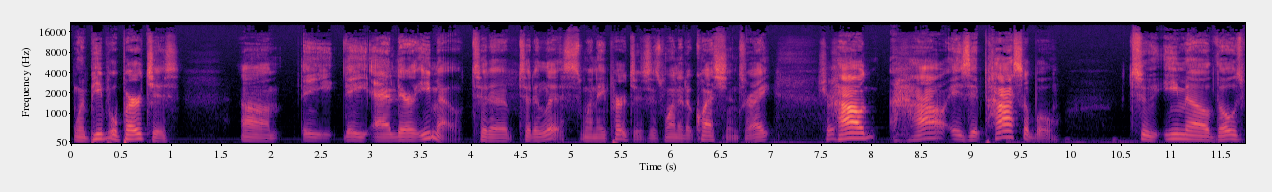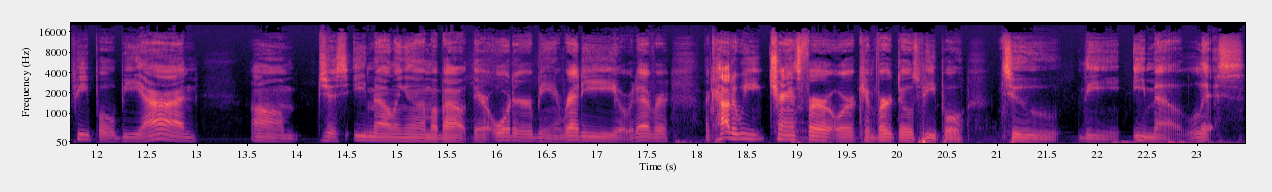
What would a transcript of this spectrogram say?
when people purchase, um, they they add their email to the to the list when they purchase. It's one of the questions, right? Sure. How how is it possible to email those people beyond um, just emailing them about their order being ready or whatever? Like, how do we transfer or convert those people to the email list?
